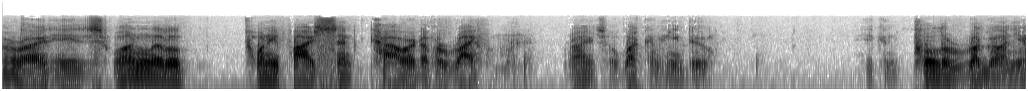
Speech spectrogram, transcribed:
All right, he's one little 25 cent coward of a rifleman, right? So what can he do? He can pull the rug on you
